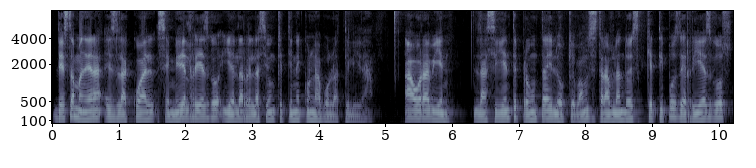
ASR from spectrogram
De esta manera es la cual se mide el riesgo y es la relación que tiene con la volatilidad. Ahora bien, la siguiente pregunta y lo que vamos a estar hablando es qué tipos de riesgos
